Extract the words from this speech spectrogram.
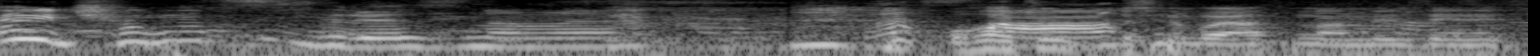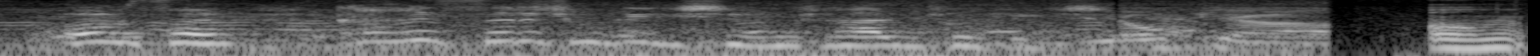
Kanka çok mutsuz duruyorsun ama. Oha çok yaşını boyattığından beri Zeynep. Oğlum sarı, kanka sarı çok yakışırmış. Harbi çok yakışır. Yok ya. Ama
